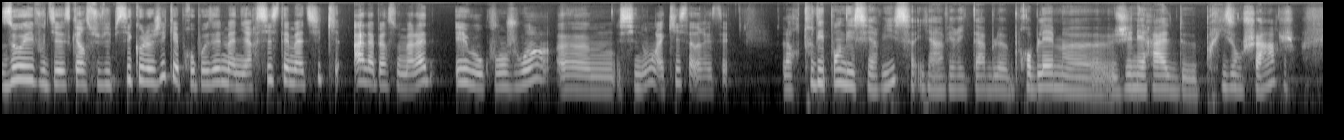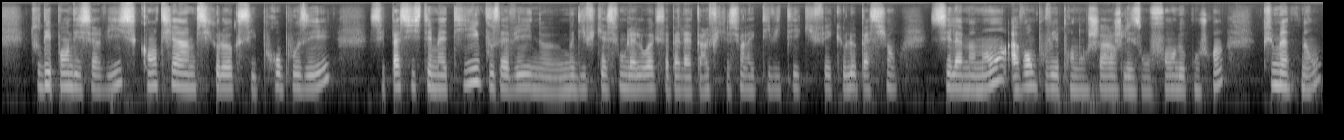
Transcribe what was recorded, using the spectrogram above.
Zoé vous dit est-ce qu'un suivi psychologique est proposé de manière systématique à la personne malade et au conjoint euh, Sinon, à qui s'adresser? Alors, tout dépend des services. Il y a un véritable problème euh, général de prise en charge. Tout dépend des services. Quand il y a un psychologue, c'est proposé. C'est pas systématique. Vous avez une modification de la loi qui s'appelle la tarification à l'activité qui fait que le patient, c'est la maman. Avant, on pouvait prendre en charge les enfants, le conjoint. Puis maintenant,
